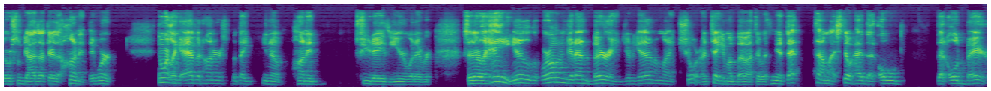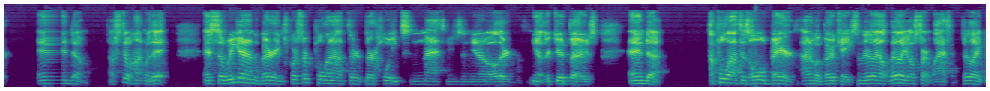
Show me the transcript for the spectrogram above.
There were some guys out there that hunted. They weren't they weren't like avid hunters, but they you know hunted a few days a year or whatever. So they're like, hey, you know, we're all gonna go down to bow range. You wanna go? And I'm like, sure. I'd take my bow out there with me. At that time, I still had that old that old bear, and um, I was still hunting with it. And so we go on the bow range. Of course, they're pulling out their their Hoyts and Mathews and you know all their you know their good bows. And uh, I pull out this old bear out of a bow case, and they're like, they're like all start laughing. They're like,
